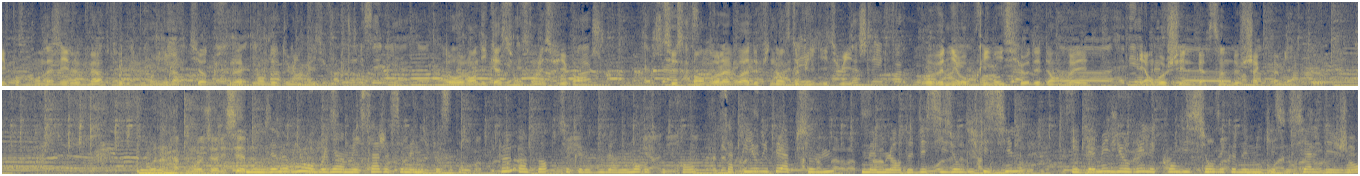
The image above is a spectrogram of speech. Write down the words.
et pour condamner le meurtre du premier martyr du soulèvement de 2018. Nos revendications sont les suivantes. Suspendre la loi de finances 2018, revenir aux prix initiaux des denrées et embaucher une personne de chaque famille pauvre. Nous aimerions envoyer un message à ces manifestants. Peu importe ce que le gouvernement entreprend, sa priorité absolue, même lors de décisions difficiles, est d'améliorer les conditions économiques et sociales des gens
